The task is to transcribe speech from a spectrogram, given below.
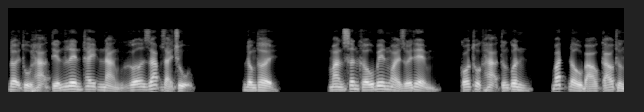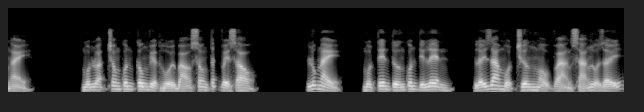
đợi thủ hạ tiến lên thay nàng gỡ giáp giải trụ. Đồng thời, màn sân khấu bên ngoài dưới thềm, có thuộc hạ tướng quân, bắt đầu báo cáo thường ngày. Một loạt trong quân công việc hồi báo xong tất về sau. Lúc này, một tên tướng quân tiến lên, lấy ra một chương màu vàng sáng lụa giấy.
